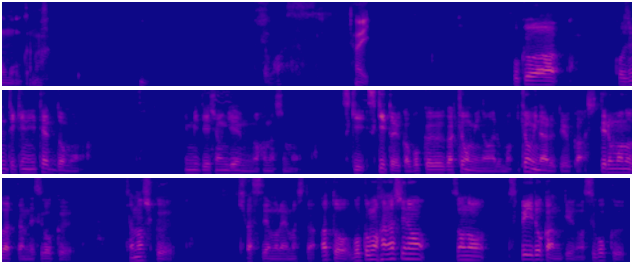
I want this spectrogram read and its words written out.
思うかな。してます。はい。僕は個人的にテッドもイミテーションゲームの話も好き好きというか僕が興味のあるも興味のあるというか知ってるものだったんですごく楽しく聞かせてもらいました。あと僕も話のそのスピード感っていうのはすごく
